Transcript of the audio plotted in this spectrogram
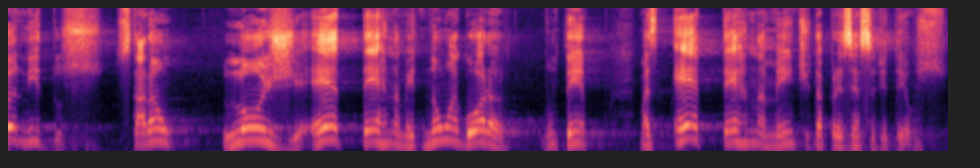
banidos, estarão longe, eternamente, não agora, num tempo, mas eternamente da presença de Deus.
